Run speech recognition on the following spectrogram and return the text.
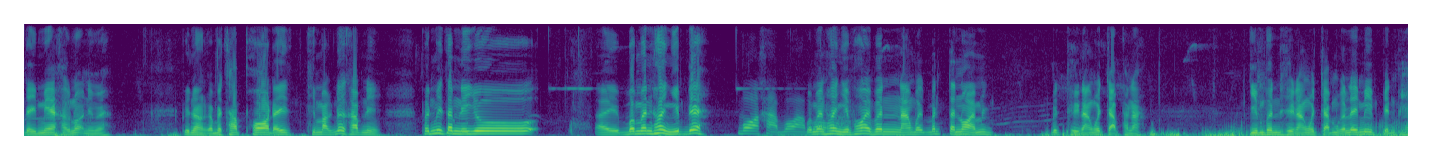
ได้แม่คักเนาะนี่แม่พี่น้องก็ไปทับพ่อได้ที่มักเด้อครับนี่ เพิ่นมีตำหนิอยู่ไอ้บ่แม่นห้อยหยิบเด้บ่ค่ะบ่บ่แม่นห้อยหยิบห้อยเพิ่นนางไปมันแต่น้อยมันไปถือนางไปจับพะนะยิ้มเพิ่นถือนางไปจับมันก็เลยมีเป็นแผล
